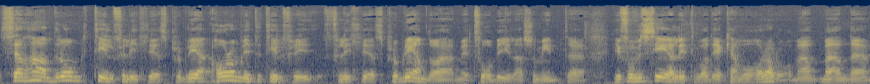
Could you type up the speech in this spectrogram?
Sen hade de tillförlitlighetsproblem. Har de lite tillförlitlighetsproblem då här med två bilar som inte... Vi får väl se lite vad det kan vara då. Men, men eh,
